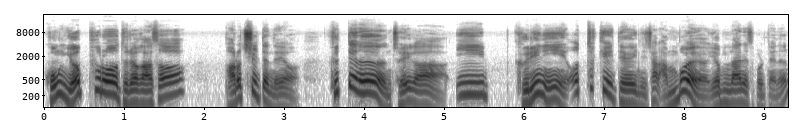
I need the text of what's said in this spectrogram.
공 옆으로 들어가서 바로 칠 때인데요. 그때는 저희가 이 그린이 어떻게 되어 있는지 잘 안 보여요. 옆 라인에서 볼 때는.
